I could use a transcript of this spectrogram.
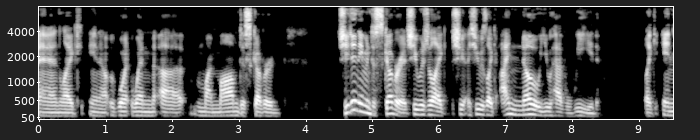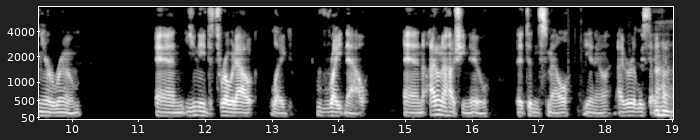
and like you know when when uh, my mom discovered, she didn't even discover it. She was like she she was like, I know you have weed, like in your room, and you need to throw it out like right now. And I don't know how she knew it didn't smell, you know. I or at least I, Uh-huh.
